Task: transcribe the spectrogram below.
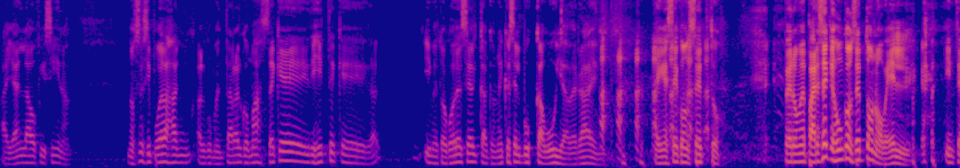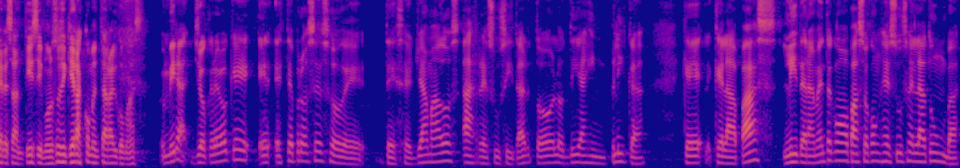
allá en la oficina. No sé si puedas argumentar algo más. Sé que dijiste que y me tocó de cerca que no hay que ser buscabulla, ¿verdad? En, ese concepto. Pero me parece que es un concepto novel, interesantísimo. No sé si quieras comentar algo más. Mira, yo creo que e, este proceso de, de ser llamados a resucitar todos los días implica que, la paz, literalmente como pasó con Jesús en la tumba,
